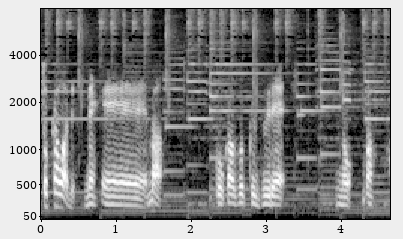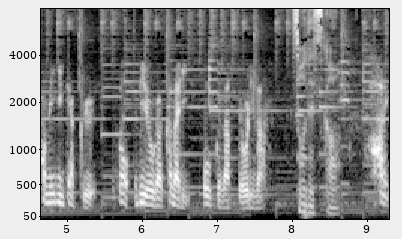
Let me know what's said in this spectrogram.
とかはですね、えー、まあご家族連れの、まあ、ファミリー客の利用がかなり多くなっております。そうですか。はい。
